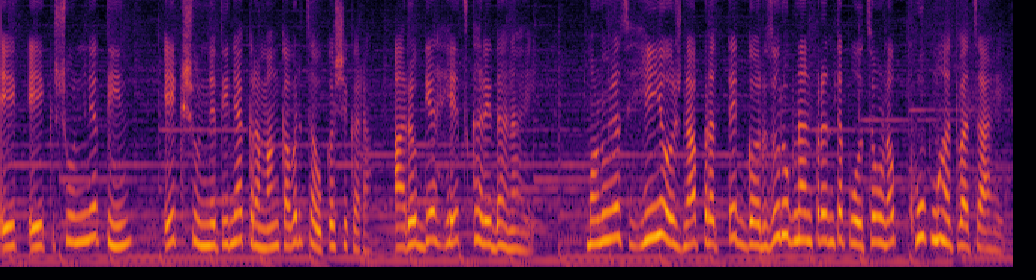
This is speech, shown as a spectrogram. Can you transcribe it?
एक एक शून्य तीन एक शून्य तीन या क्रमांकावर चौकशी करा. आरोग्य हेच खरे धन आहे. म्हणूनच ही योजना प्रत्येक गरजू रुग्णांपर्यंत पोहोचवणं खूप महत्त्वाचं आहे.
